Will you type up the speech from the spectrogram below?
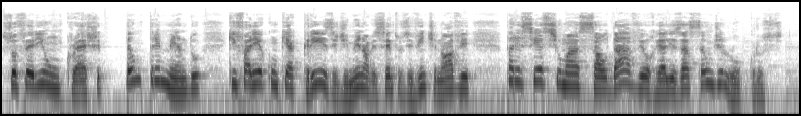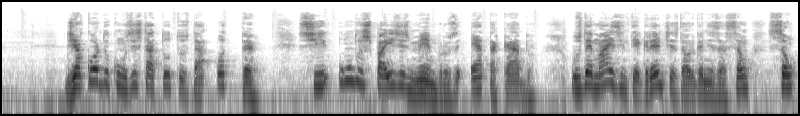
sofreriam um crash tão tremendo que faria com que a crise de 1929 parecesse uma saudável realização de lucros. De acordo com os estatutos da OTAN, se um dos países membros é atacado, os demais integrantes da organização são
